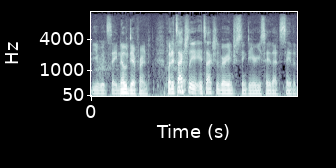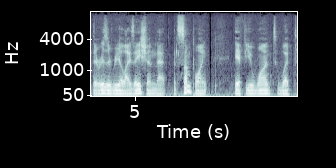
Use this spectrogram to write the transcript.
you would say no different. But it's actually it's actually very interesting to hear you say that. To say that there is a realization that at some point, if you want what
